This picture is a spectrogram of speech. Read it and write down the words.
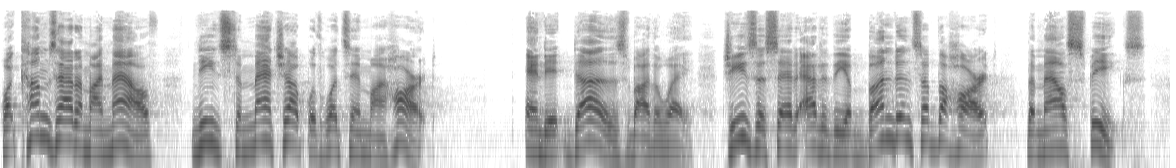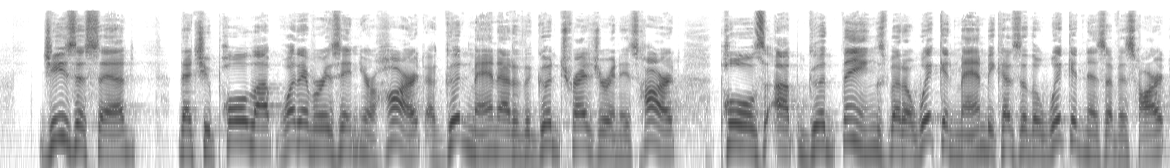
What comes out of my mouth needs to match up with what's in my heart. And it does, by the way. Jesus said, out of the abundance of the heart, the mouth speaks. Jesus said that you pull up whatever is in your heart. A good man, out of the good treasure in his heart, pulls up good things, but a wicked man, because of the wickedness of his heart,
